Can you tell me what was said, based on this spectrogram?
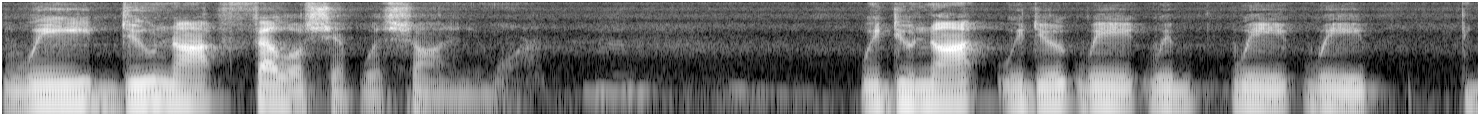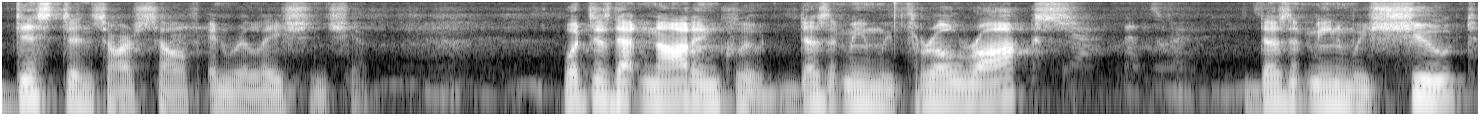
we do not fellowship with Sean anymore. We do not, we do, we, we, we, we distance ourselves in relationship. What does that not include? Doesn't mean we throw rocks. Doesn't mean we shoot.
